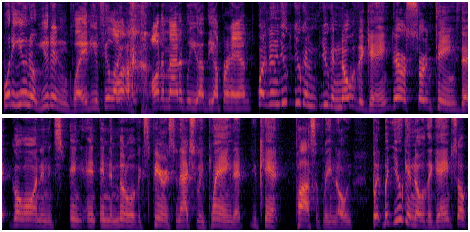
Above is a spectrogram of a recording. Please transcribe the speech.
"What do you know? You didn't play." Do you feel like Well- automatically you have the upper hand? Well, then you, you can you can know the game. There are certain things that go on in, in, in, in the middle of experience and actually playing that you can't possibly know. But but you can know the game. So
